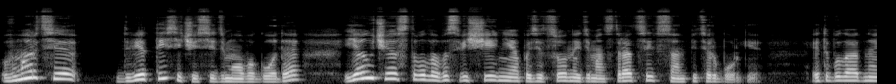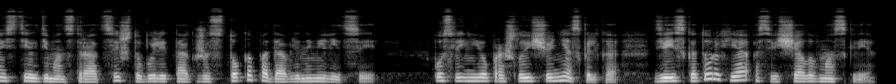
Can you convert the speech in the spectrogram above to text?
В марте 2007 года я участвовала в освещении оппозиционной демонстрации в Санкт-Петербурге. Это была одна из тех демонстраций, что были так жестоко подавлены милицией. После нее прошло еще несколько, две из которых я освещала в Москве.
